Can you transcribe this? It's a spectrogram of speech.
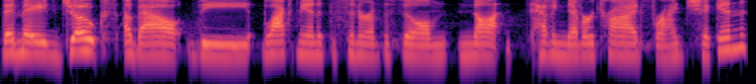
they made jokes about the black man at the center of the film not having never tried fried chicken.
